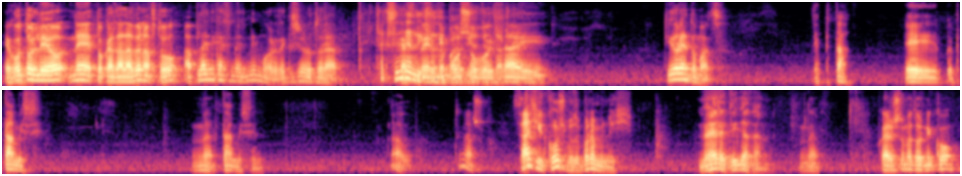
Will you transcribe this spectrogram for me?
Εγώ το λέω, ναι, το καταλαβαίνω αυτό. Απλά είναι καθημερινή μου ώρα. Δεν ξέρω τώρα. Εντάξει, δεν είναι καθημερινή ανοιχτό το πόσο μάτς για βοηθάει. Τι ώρα είναι το μάτς; 7. Ε, 7,5. Ναι. 7,5 είναι. Να δούμε. Τι να σου πω. Θα έχει κόσμο, δεν μπορεί να μην έχει. Ναι, ρε, τι κατά. Ναι. Ευχαριστούμε τον Νίκο.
